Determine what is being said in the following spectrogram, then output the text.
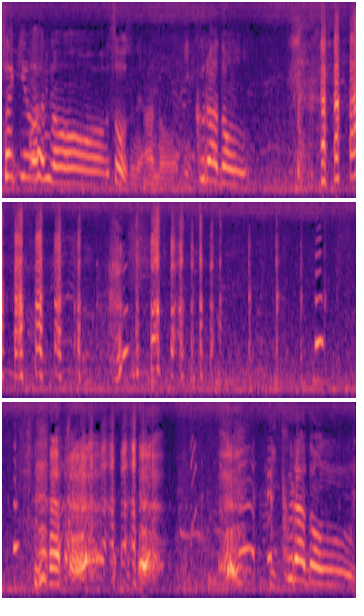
最近はあのそうですね。あのいくら丼 いくら丼。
